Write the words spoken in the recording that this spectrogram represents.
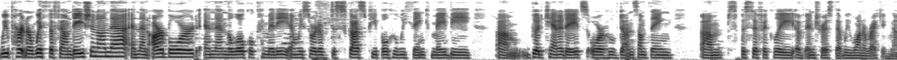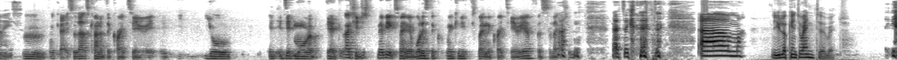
We partner with the foundation on that, and then our board, and then the local committee, and we sort of discuss people who we think may be um, good candidates or who've done something um, specifically of interest that we want to recognize. Mm, okay, so that's kind of the criteria. You'll is it more of, yeah, actually just maybe explain it. What is the can you explain the criteria for selection? That's a good um. Are you looking to enter rich?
